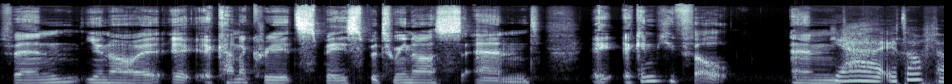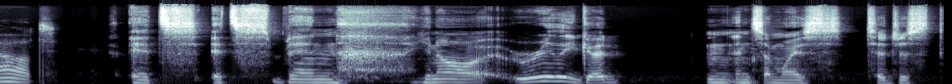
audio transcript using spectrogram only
Finn, you know, it, it, it kind of creates space between us and it, it can be felt. And yeah, it's all felt. It's it's been, you know, really good in, in some ways to just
